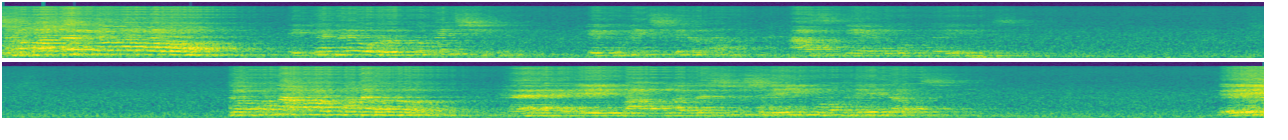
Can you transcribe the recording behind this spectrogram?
সমাজের কথা বলো, এখানে ওরকমই ছিল, এগুলি ছিল না। আজকে এরকম হয়ে গেছে। তখন আমার মনে হলো হ্যাঁ এই বাংলাদেশও সেই পথেই যাচ্ছে। এই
